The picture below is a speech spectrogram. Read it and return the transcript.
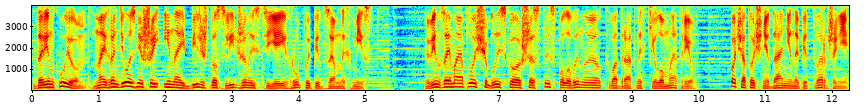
Дарінкую найграндіозніший і найбільш досліджений з цієї групи підземних міст. Він займає площу близько 6,5 квадратних кілометрів, хоча точні дані не підтверджені,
